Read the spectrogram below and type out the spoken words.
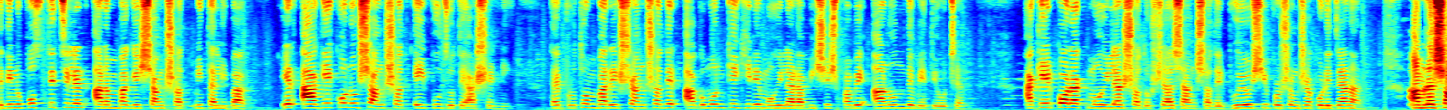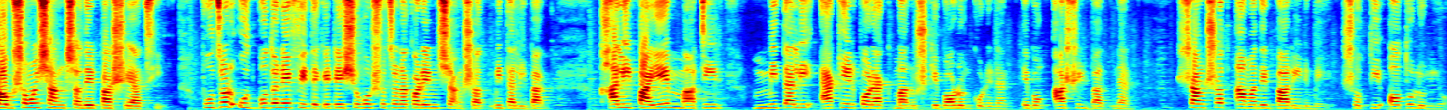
এদিন উপস্থিত ছিলেন আরামবাগের সাংসদ মিতালি বাগ। এর আগে কোনো সাংসদ এই পুজোতে আসেননি। তাই প্রথমবারের সাংসদের আগমনকে ঘিরে মহিলারা বিশেষভাবে আনন্দে মেতে ওঠেন। একের পর এক মহিলা সদস্যা সাংসদের ভূয়সী প্রশংসা করে জানান, আমরা সবসময় সাংসদের পাশে আছি। পুজোর উদ্বোধনে ফিতে কেটে শুভ সূচনা করেন সাংসদ মিতালি বাগ। খালি পায়ে মাটির মিতালি একের পর এক মানুষকে বরণ করে নেন এবং আশীর্বাদ নেন। সাংসদ আমাদের বাড়ির মেয়ে, সত্যি অতুলনীয়।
